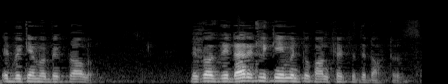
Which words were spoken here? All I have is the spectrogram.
it became a big problem because they directly came into conflict with the doctors.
